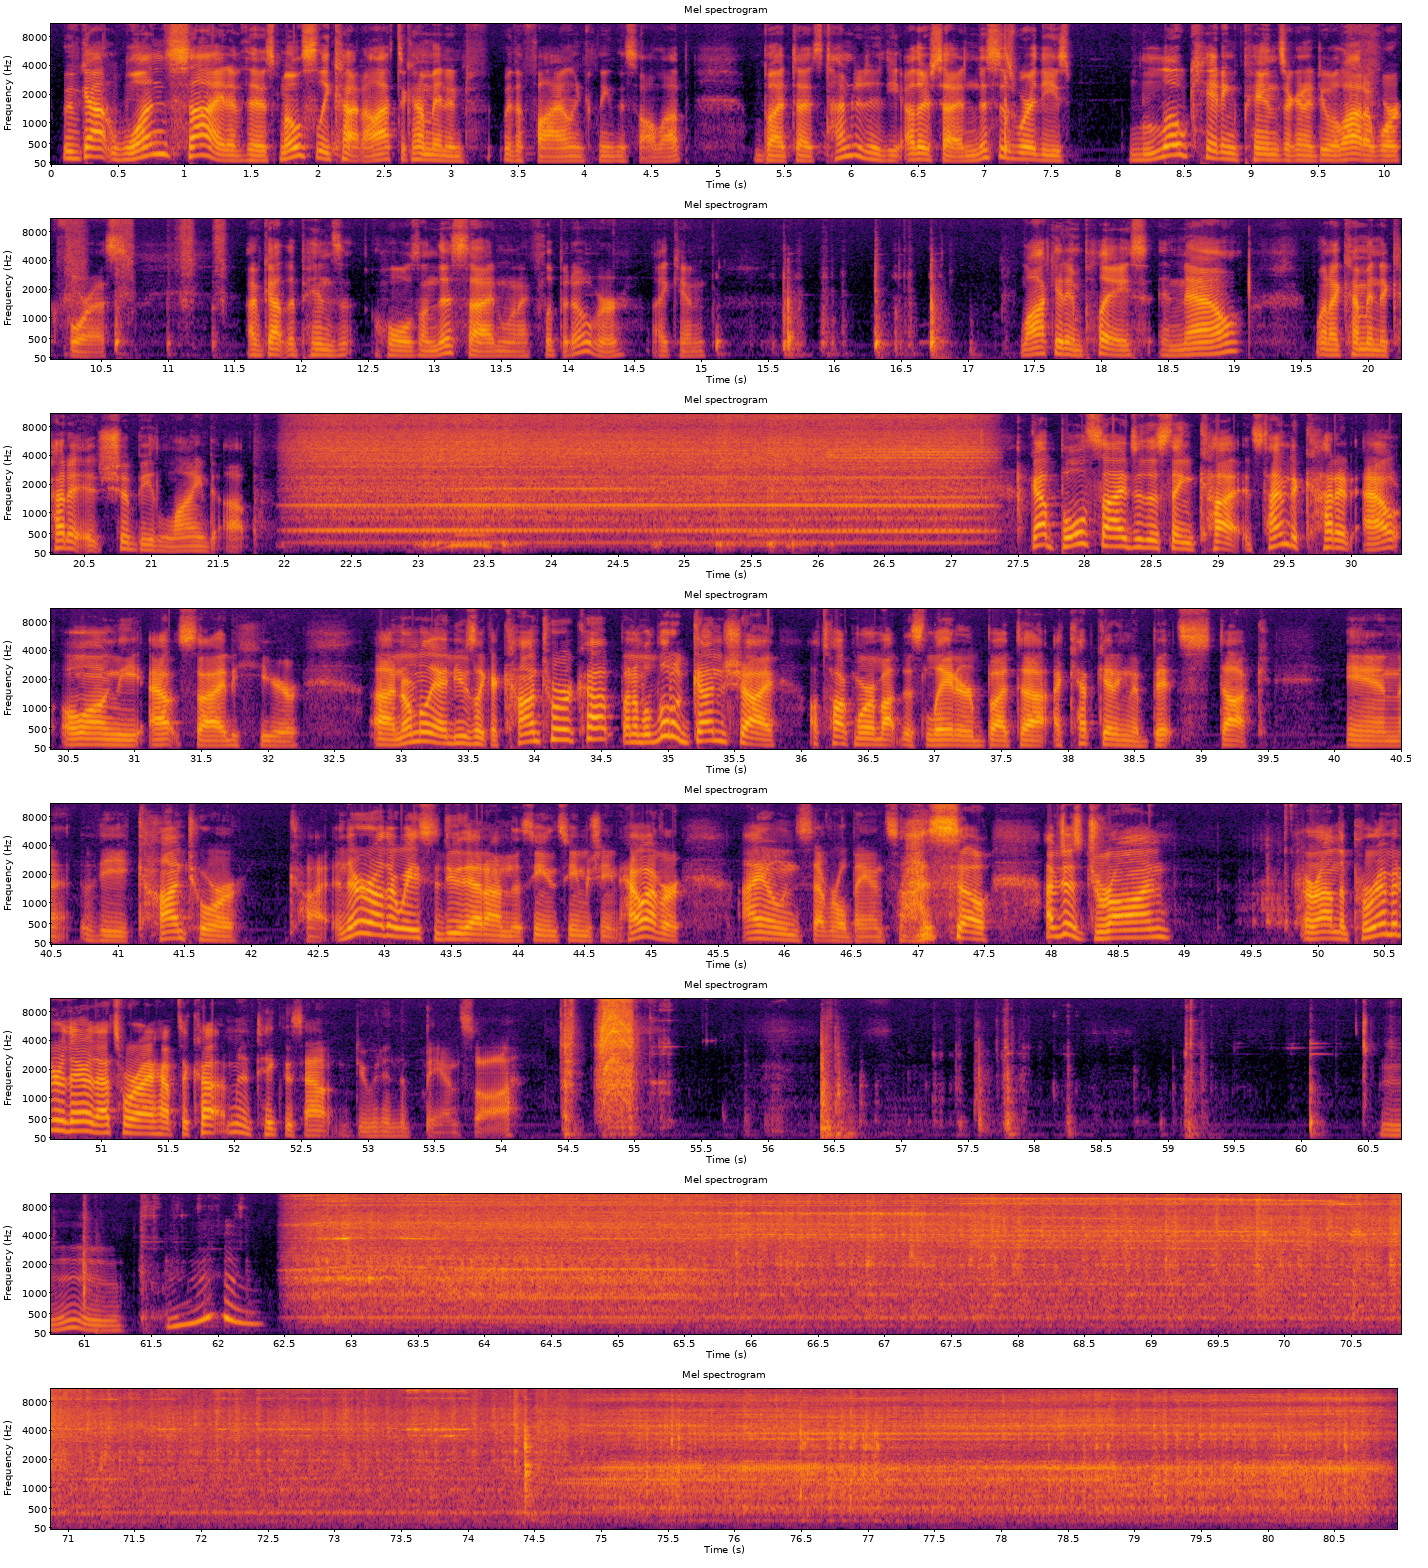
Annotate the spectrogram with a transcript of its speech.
We've got one side of this mostly cut. I'll have to come in and, with a file and clean this all up. But uh, it's time to do the other side. And this is where these locating pins are going to do a lot of work for us. I've got the pins holes on this side. And when I flip it over, I can lock it in place, and now when I come in to cut it, it should be lined up. Got both sides of this thing cut. It's time to cut it out along the outside here. Uh, normally I'd use like a contour cut, but I'm a little gun shy. I'll talk more about this later, but uh, I kept getting the bit stuck in the contour cut. And there are other ways to do that on the CNC machine. However, I own several bandsaws, so I've just drawn around the perimeter there. That's where I have to cut. I'm going to take this out and do it in the bandsaw. Ooh. Ooh.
